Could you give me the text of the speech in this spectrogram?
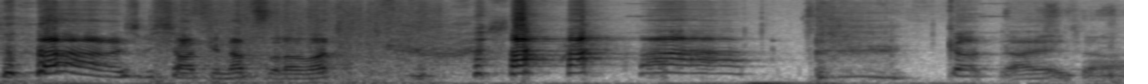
Hab ich richtig hart genatzt oder was? Gott, Alter.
